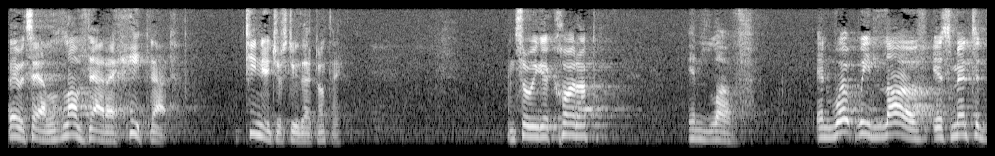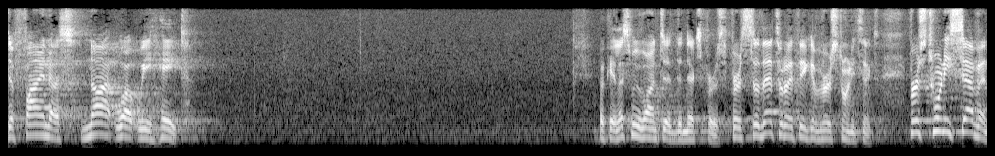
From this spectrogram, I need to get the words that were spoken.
they would say, I love that, I hate that. Teenagers do that, don't they? And so we get caught up in love. And what we love is meant to define us, not what we hate. Okay, let's move on to the next verse. First, so that's what I think of verse 26. Verse 27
